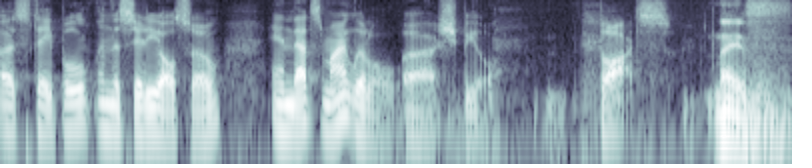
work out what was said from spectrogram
a staple in the city, also, and that's my little uh, spiel. Thoughts? Nice.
